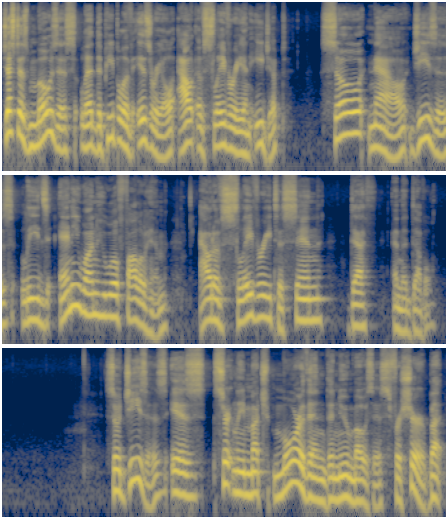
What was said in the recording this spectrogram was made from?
Just as Moses led the people of Israel out of slavery in Egypt, so now Jesus leads anyone who will follow him out of slavery to sin, death, and the devil. So Jesus is certainly much more than the new Moses, for sure, but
